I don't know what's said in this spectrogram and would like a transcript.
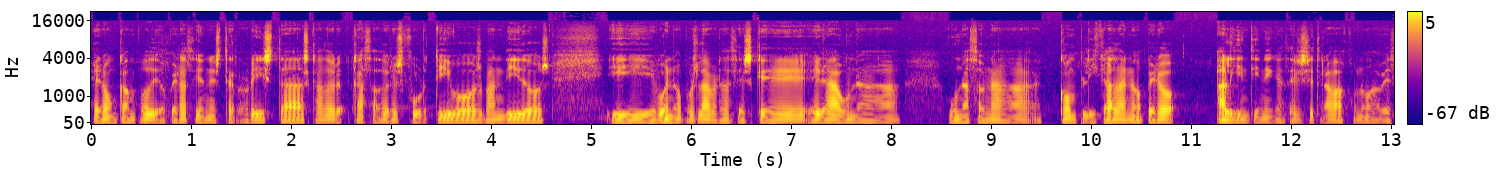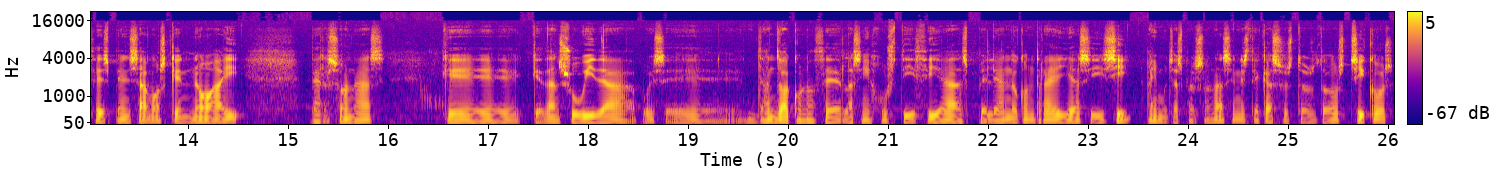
era un campo de operaciones terroristas, cazadores furtivos, bandidos, y bueno, pues la verdad es que era una, una zona complicada, ¿no? Pero alguien tiene que hacer ese trabajo, ¿no? A veces pensamos que no hay personas que, dan su vida pues eh, dando a conocer las injusticias, peleando contra ellas y sí, hay muchas personas, en este caso estos dos chicos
